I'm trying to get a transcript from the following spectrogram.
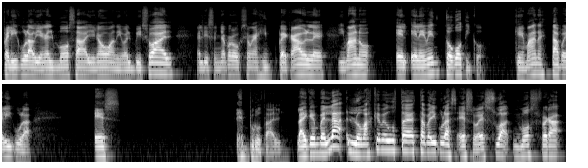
película bien hermosa, you a nivel visual. El diseño de producción es impecable. Y mano, el elemento gótico que emana esta película es. Es brutal. Like, en verdad, lo más que me gusta de esta película es eso, es su atmósfera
